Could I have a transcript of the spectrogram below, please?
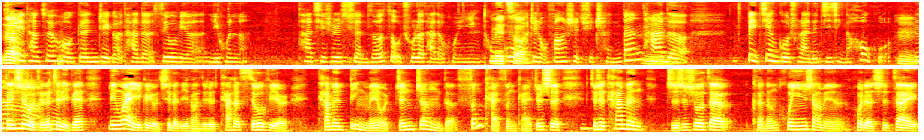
所以他最后跟这个他的 Sylvia 离婚了。他其实选择走出了他的婚姻，通过这种方式去承担他的。被建构出来的激情的后果。嗯，但是我觉得这里边另外一个有趣的地方就是，他和 Sylvia 他们并没有真正的分开，分开就是就是他们只是说在可能婚姻上面或者是在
